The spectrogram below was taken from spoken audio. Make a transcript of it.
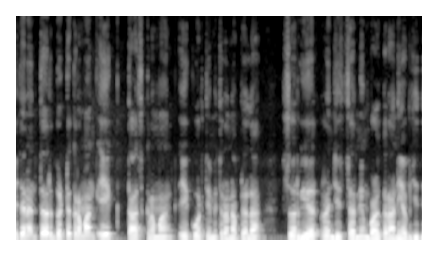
त्याच्यानंतर गट क्रमांक एक तास क्रमांक एकवरती मित्रांनो आपल्याला स्वर्गीय रणजित सर निंबाळकर आणि अभिजित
